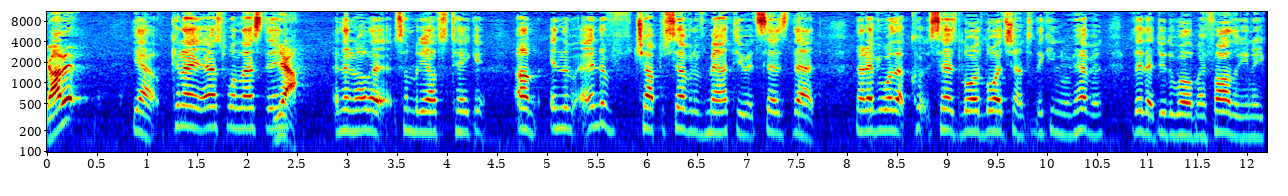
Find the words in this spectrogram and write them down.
Got it? Yeah. Can I ask one last thing? Yeah. And then I'll let somebody else take it. Um, in the end of chapter seven of Matthew, it says that not everyone that says "Lord, Lord" shall enter the kingdom of heaven. They that do the will of my Father. You know, you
